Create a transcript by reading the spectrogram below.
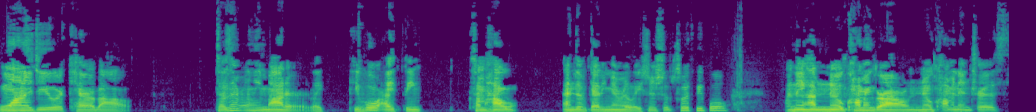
want to do or care about doesn't really matter. Like, people, I think, somehow end up getting in relationships with people when they have no common ground, no common interests,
